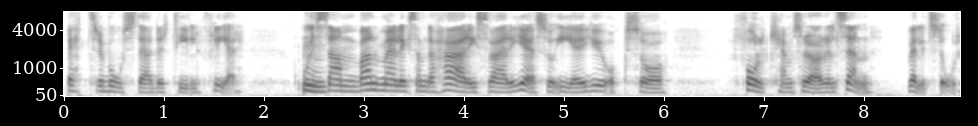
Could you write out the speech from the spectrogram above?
bättre bostäder till fler. Och mm. i samband med liksom det här i Sverige så är ju också folkhemsrörelsen väldigt stor.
